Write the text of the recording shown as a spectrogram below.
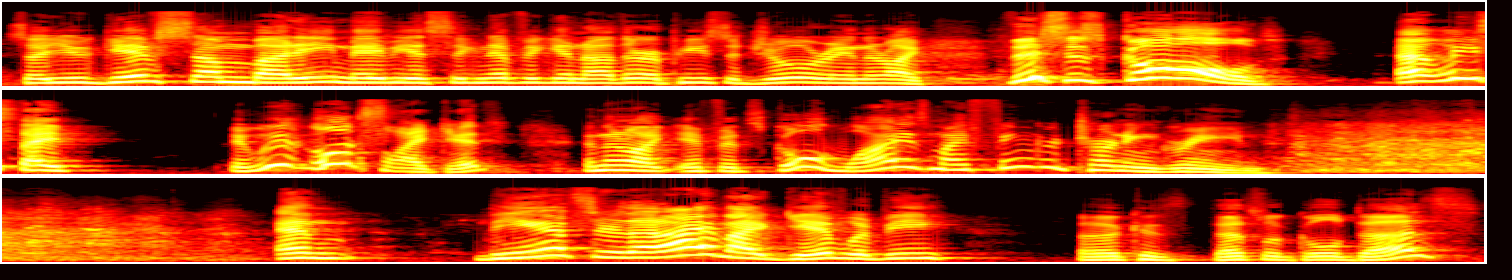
So you give somebody, maybe a significant other, a piece of jewelry, and they're like, "This is gold." At least I, it looks like it. And they're like, "If it's gold, why is my finger turning green?" and the answer that I might give would be, "Because uh, that's what gold does."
